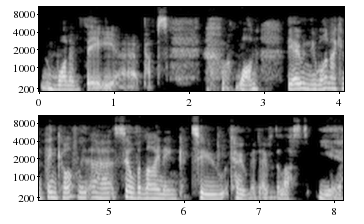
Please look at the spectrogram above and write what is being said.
one of the uh, perhaps one, the only one I can think of, uh, silver lining to COVID over the last year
